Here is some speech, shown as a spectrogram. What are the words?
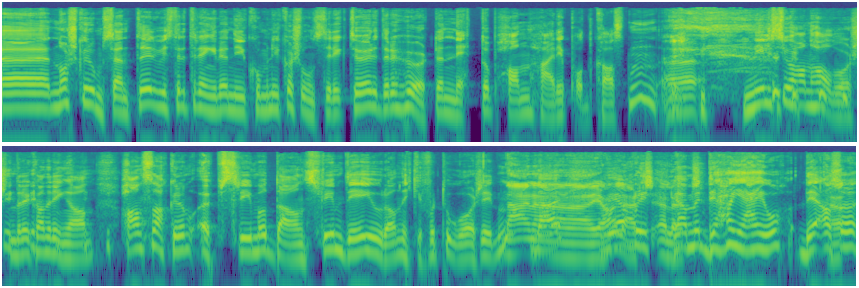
eh, Norsk Romsenter, hvis dere trenger en ny kommunikasjonsdirektør, dere hørte nettopp han her i podkasten. Nils Johan Halvorsen, dere kan ringe han. Han snakker om upstream og downstream, det gjorde han ikke for to år siden. Nei, nei, nei, jeg har lært- jeg har lært. Ja, men det har jeg òg. Det, altså,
